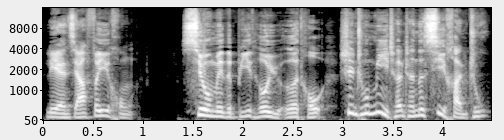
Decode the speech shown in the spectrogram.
脸颊绯红，秀美的鼻头与额头渗出密缠缠的细汗珠，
